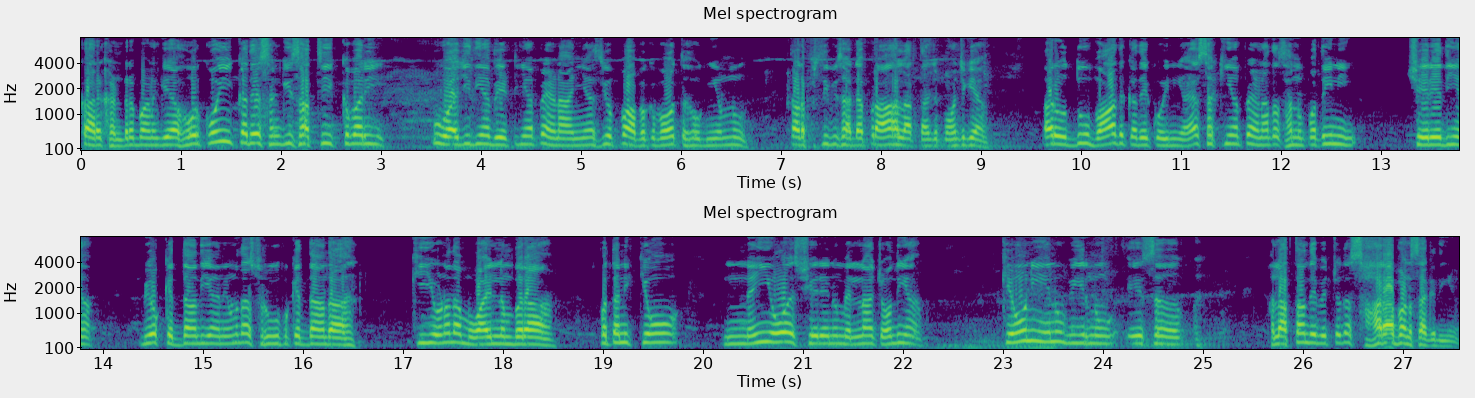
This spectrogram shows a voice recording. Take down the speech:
ਘਰ ਖੰਡਰ ਬਣ ਗਿਆ, ਹੋਰ ਕੋਈ ਕਦੇ ਸੰਗੀ ਸਾਥੀ ਇੱਕ ਵਾਰੀ ਭੂਆ ਜੀ ਦੀਆਂ ਬੇਟੀਆਂ, ਭੈਣਾਂ ਆਈਆਂ ਸੀ, ਉਹ ਭਾਵਕ ਬਹੁਤ ਹੋ ਗਈਆਂ ਉਹਨੂੰ। ਤੜਫ ਸੀ ਵੀ ਸਾਡਾ ਭਰਾ ਹਾਲਾਤਾਂ 'ਚ ਪਹੁੰਚ ਗਿਆ। ਪਰ ਉਦੋਂ ਬਾਅਦ ਕਦੇ ਕੋਈ ਨਹੀਂ ਆਇਆ, ਸਕੀਆਂ ਭੈਣਾਂ ਤਾਂ ਸਾਨੂੰ ਪਤਾ ਹੀ ਨਹੀਂ ਸ਼ੇਰੇ ਦੀਆਂ ਵੀ ਉਹ ਕਿੱਦਾਂ ਦੀਆਂ ਨੇ, ਉਹਨਾਂ ਦਾ ਸਰੂਪ ਕਿੱਦਾਂ ਦਾ। ਕੀ ਉਹਨਾਂ ਦਾ ਮੋਬਾਈਲ ਨੰਬਰ ਆ? ਪਤਾ ਨਹੀਂ ਕਿਉਂ ਨਹੀਂ ਉਹ ਇਸ ਸ਼ੇਰੇ ਨੂੰ ਮਿਲਣਾ ਚਾਹੁੰਦੀਆਂ। ਕਿਉਂ ਨਹੀਂ ਇਹਨੂੰ ਵੀਰ ਨੂੰ ਇਸ ਹਾਲਾਤਾਂ ਦੇ ਵਿੱਚ ਉਹਦਾ ਸਹਾਰਾ ਬਣ ਸਕਦੀਆਂ?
